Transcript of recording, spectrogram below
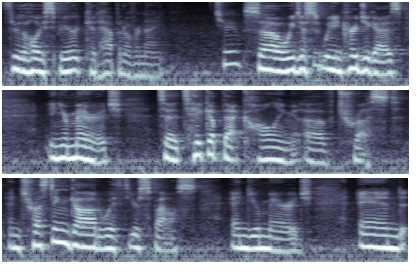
through the Holy Spirit could happen overnight. True. So we just we encourage you guys in your marriage to take up that calling of trust and trusting God with your spouse and your marriage and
